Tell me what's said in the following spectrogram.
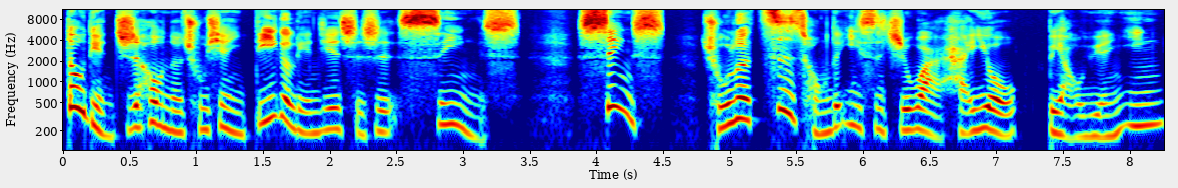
逗点之后呢出现第一个连接词是 since，since 除了自从的意思之外，还有表原因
